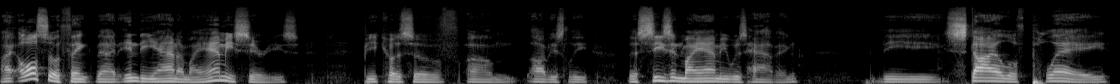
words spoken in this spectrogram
I also think that Indiana Miami series, because of um, obviously the season Miami was having, the style of play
